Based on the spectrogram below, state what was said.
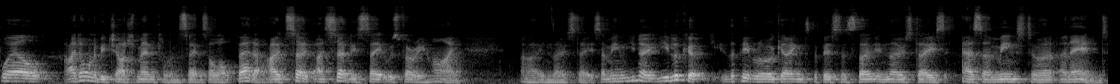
Well, I don't want to be judgmental and say it's a lot better. I'd say I certainly say it was very high uh, in those days. I mean, you know, you look at the people who were going into the business though in those days as a means to a, an end.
